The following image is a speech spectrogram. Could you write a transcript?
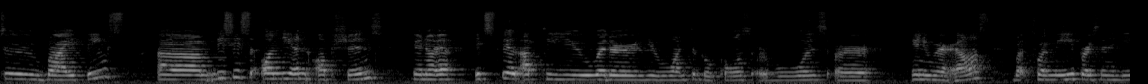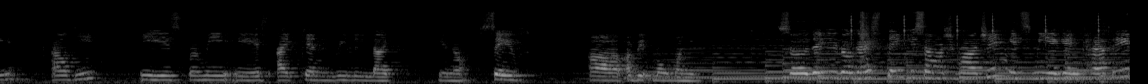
to buy things. Um, this is only an options. You know, it's still up to you whether you want to go Kohl's or Woolworths or anywhere else. But for me personally, Aldi is for me is I can really like you know save uh, a bit more money. So there you go, guys. Thank you so much for watching. It's me again, Kathy.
